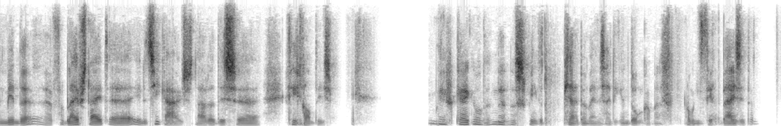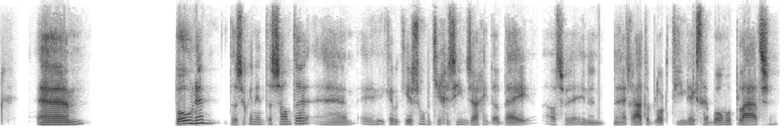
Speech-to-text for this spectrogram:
10% minder verblijfstijd in het ziekenhuis. Nou, dat is gigantisch. Even kijken, want dan springt het op. Ja, bij mij zit ik in het donker, maar dan kan ik iets dichterbij zitten. Um, wonen, dat is ook een interessante. Uh, ik heb een keer een sommetje gezien, zag ik dat bij, als we in een uh, stratenblok 10 extra bomen plaatsen,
